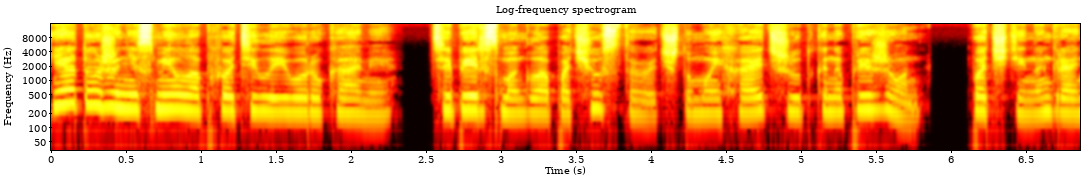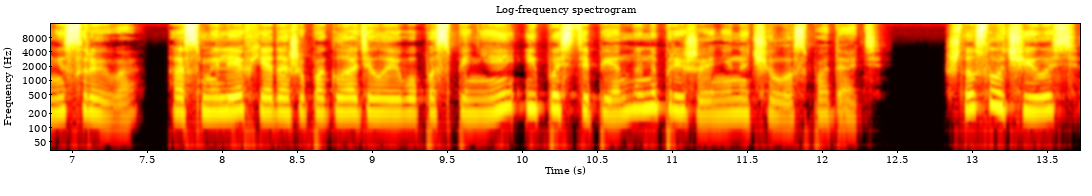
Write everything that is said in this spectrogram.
Я тоже не смело обхватила его руками. Теперь смогла почувствовать, что мой хайт жутко напряжен, почти на грани срыва. Осмелев, я даже погладила его по спине, и постепенно напряжение начало спадать. «Что случилось?»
